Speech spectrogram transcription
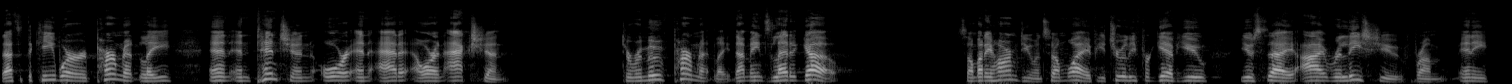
that's the key word, permanently, an intention or an, ad, or an action. To remove permanently. That means let it go. Somebody harmed you in some way. If you truly forgive, you, you say, I release you from any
